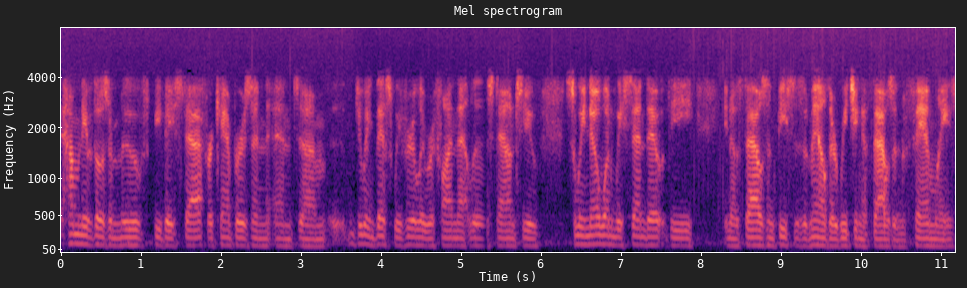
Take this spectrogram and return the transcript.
how many of those are moved, be they staff or campers? And and um, doing this, we've really refined that list down to, so we know when we send out the, you know, thousand pieces of mail, they're reaching a thousand families.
